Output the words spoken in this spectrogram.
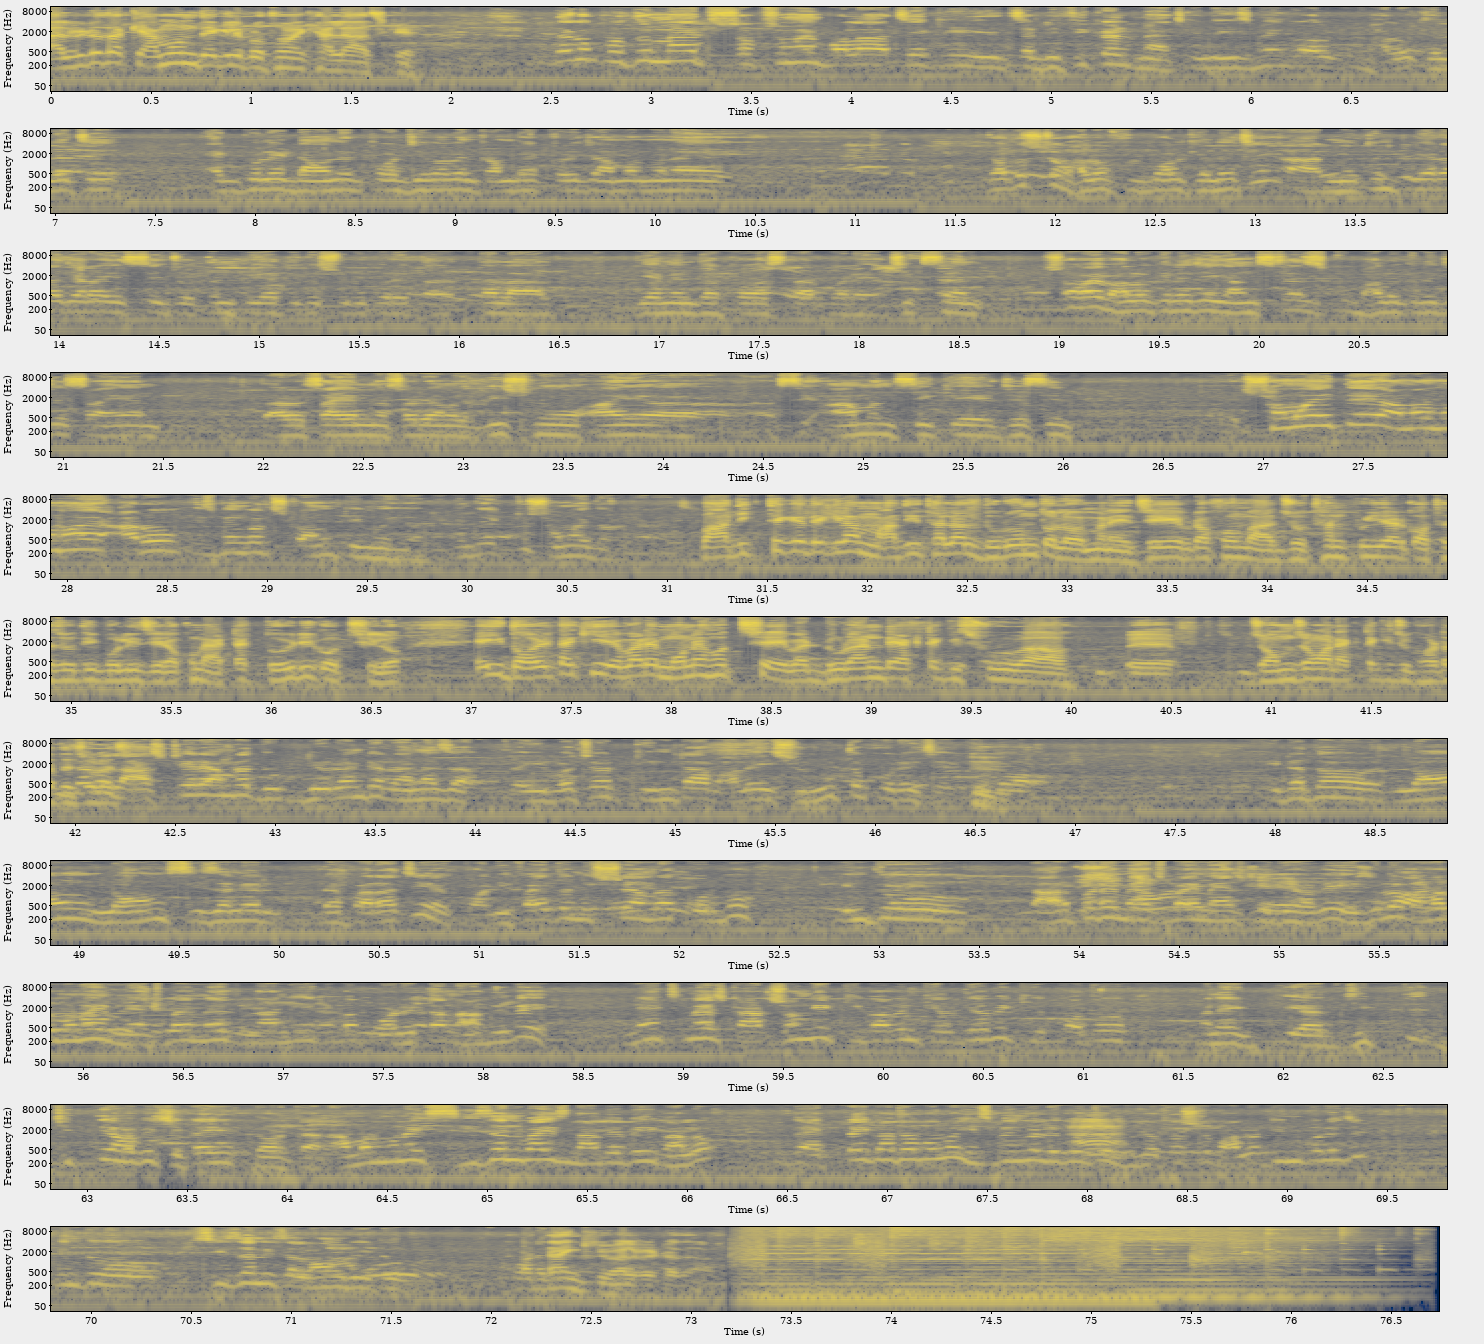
আলবিটো দা কেমন দেখলে প্রথমে খেলা আজকে? দেখো, প্রথম ম্যাচ সবসময় বলা আছে কি ইটস আ ডিফিকাল্ট ম্যাচ, কিন্তু ইস্ট বেঙ্গল খুব ভালো খেলেছে। এক গোলে ডাউনের পর যেভাবে কাম ব্যাক করেছে, আমার মনে হয় যথেষ্ট ভালো ফুটবল খেলেছে। আর নতুন প্লেয়াররা যারা এসছে, যতন প্লেয়ার থেকে শুরু করে তালাল ইয়ামেন দাকস তারপরে চিকসন সবাই ভালো খেলেছে ইয়াংস্টার্স খুব ভালো খেলেছে, সায়ান, তার, সায়ান না সরি আমাদের বিষ্ণু আই আমন সিকে জেসিন সময়তে আমার মনে হয় আরও ইস্ট বেঙ্গল স্ট্রং টিম হয়ে যাবে কিন্তু একটু সময় দরকার আছে। বাদিক থেকে দেখলাম মাদি থালাল দুরন্ত মানে যে রকম জোথান পুইয়ার কথা যদি বলি যেরকম অ্যাটাক তৈরি করছিল এই দলটা কি এবারে মনে হচ্ছে এবার ডুরান্ডে একটা কিছু জমজমাট একটা কিছু ঘটাতে চলেছে? লাস্ট ইয়ারে আমরা ডিউরেন্টের রানার্স আপ তো এই বছর টিমটা ভালোই শুরু তো করেছে কিন্তু এটা তো লং লং সিজনের ব্যাপার আছে কোয়ালিফাই তো নিশ্চয়ই আমরা করব কিন্তু তারপরে ম্যাচ বাই ম্যাচ খেতে হবে। এগুলো আমার মনে হয় ম্যাচ বাই ম্যাচ না নিয়ে কিংবা পরেরটা না দেবে নেক্সট ম্যাচ কার সঙ্গে কীভাবে খেলতে হবে কী কত মানে জিততে জিততে হবে সেটাই দরকার। আমার মনে হয় সিজন ওয়াইজ না দেবেই ভালো। কিন্তু একটাই কথা বলো ইস্ট বেঙ্গল যথেষ্ট ভালো টিম করেছে কিন্তু season is a long way to thank you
